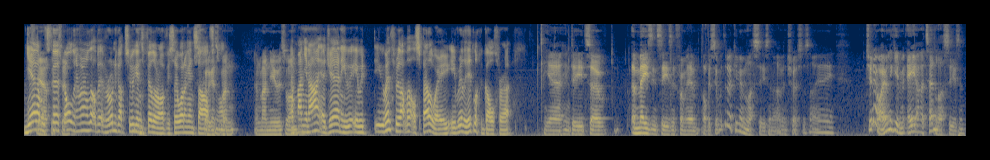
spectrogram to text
Yeah, that Yeah, was think first so. goal, and he went on a little bit of a run. He got two against Villa, obviously, one against Arsenal. against Man and Man U as well. and Man United, yeah, and he, he, would, he went through that little spell where he, he really did look a goal for it. Yeah, indeed. So amazing season from him. Obviously, what did I give him last season? Out of interest, was I? A... Do you know? I only gave him eight out of ten last season.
